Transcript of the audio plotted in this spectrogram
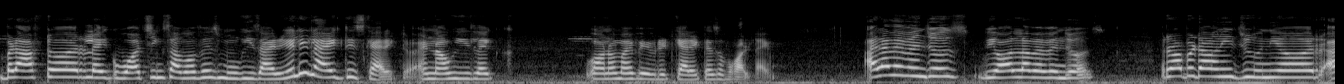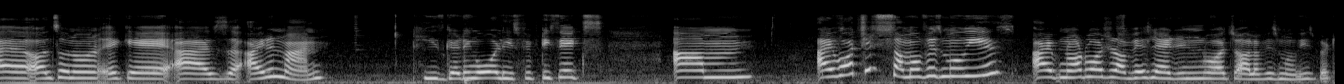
but after like watching some of his movies i really liked his character. And now he's like one of my favorite characters of all time. I love avengers. We all love avengers. Robert downey jr also known aka as iron man. He's getting old. He's 56 um i watched some of his movies. I've not watched obviously. I didn't watch all of his movies but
